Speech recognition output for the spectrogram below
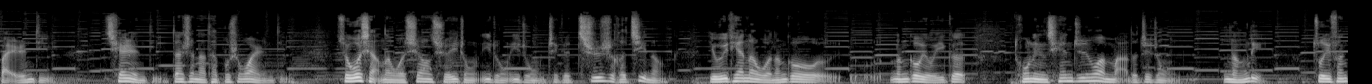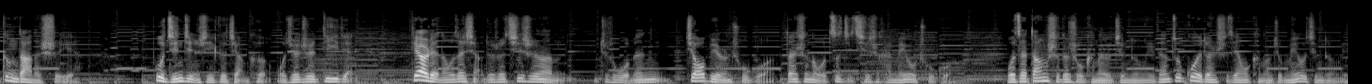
百人敌、千人敌，但是呢他不是万人敌。所以我想呢，我希望学一种一种一种这个知识和技能。有一天呢，我能够能够有一个统领千军万马的这种能力，做一番更大的事业，不仅仅是一个讲课。我觉得这是第一点。第二点呢，我在想，就是说，其实呢，就是我们教别人出国，但是呢，我自己其实还没有出国。我在当时的时候可能有竞争力，但做过一段时间，我可能就没有竞争力。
